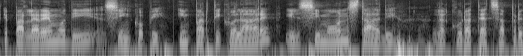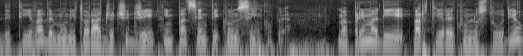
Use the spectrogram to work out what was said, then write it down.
e parleremo di sincopi, in particolare il Simone Study, l'accuratezza predittiva del monitoraggio CG in pazienti con sincope. Ma prima di partire con lo studio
